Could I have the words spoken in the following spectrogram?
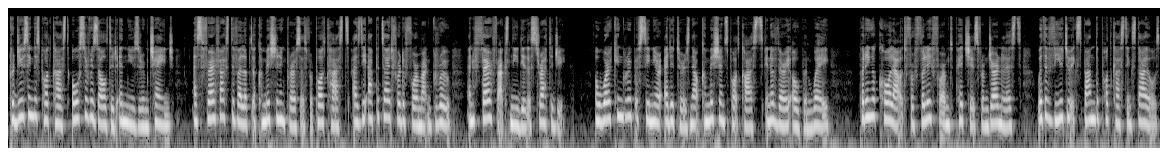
Producing this podcast also resulted in newsroom change, as Fairfax developed a commissioning process for podcasts as the appetite for the format grew and Fairfax needed a strategy. A working group of senior editors now commissions podcasts in a very open way, putting a call out for fully formed pitches from journalists with a view to expand the podcasting styles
